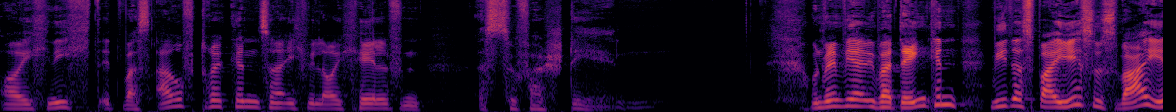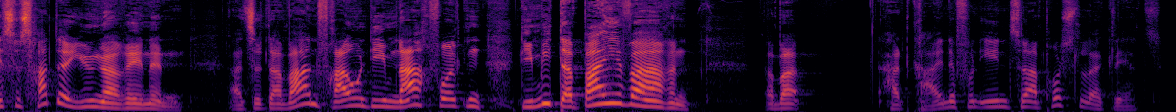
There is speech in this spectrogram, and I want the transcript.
euch nicht etwas aufdrücken, sondern ich will euch helfen, es zu verstehen. Und wenn wir überdenken, wie das bei Jesus war, Jesus hatte Jüngerinnen. Also da waren Frauen, die ihm nachfolgten, die mit dabei waren. Aber hat keine von ihnen zur Apostel erklärt.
